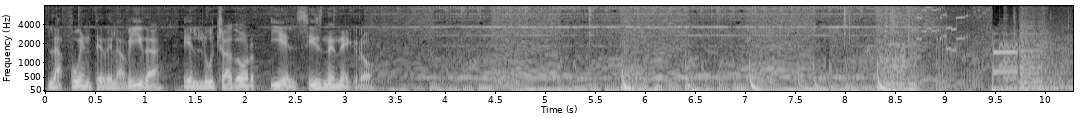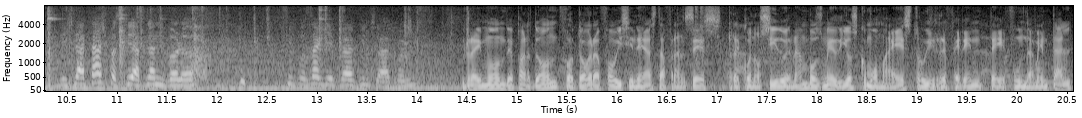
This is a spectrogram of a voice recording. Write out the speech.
La Fuente de la Vida, El Luchador y El Cisne Negro. Que la. Raymond Depardon, fotógrafo y cineasta francés, reconocido en ambos medios como maestro y referente fundamental,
